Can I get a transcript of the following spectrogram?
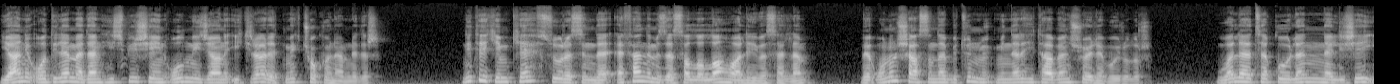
yani o dilemeden hiçbir şeyin olmayacağını ikrar etmek çok önemlidir. Nitekim Kehf suresinde Efendimiz'e sallallahu aleyhi ve sellem ve onun şahsında bütün müminlere hitaben şöyle buyrulur. وَلَا تَقُولَنَّ لِشَيْءٍ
